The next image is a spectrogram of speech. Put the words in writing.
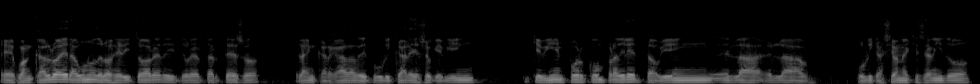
eh, Juan Carlos era uno de los editores de Editorial Tarteso, la encargada de publicar eso que bien, que bien por compra directa o bien en, la- en las publicaciones que se han ido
